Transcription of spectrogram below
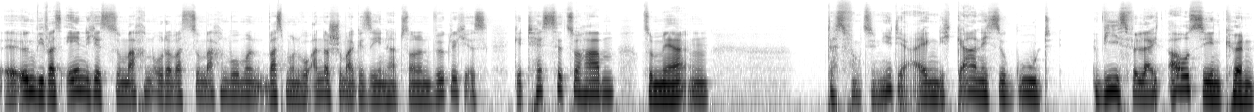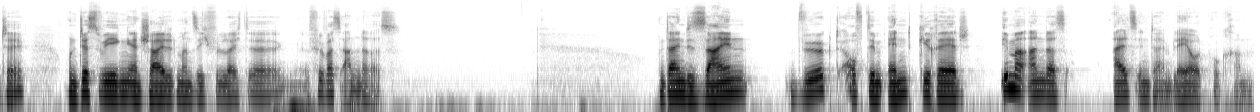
äh, irgendwie was ähnliches zu machen oder was zu machen, wo man, was man woanders schon mal gesehen hat, sondern wirklich es getestet zu haben, zu merken, das funktioniert ja eigentlich gar nicht so gut, wie es vielleicht aussehen könnte. Und deswegen entscheidet man sich vielleicht äh, für was anderes. Und dein Design wirkt auf dem Endgerät immer anders als in deinem Layout-Programm.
